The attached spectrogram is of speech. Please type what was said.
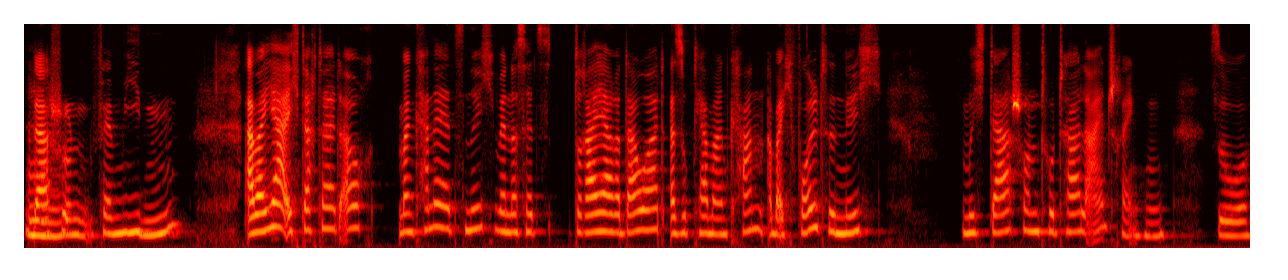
da schon vermieden. Aber ja, ich dachte halt auch, man kann ja jetzt nicht, wenn das jetzt drei Jahre dauert, also klar, man kann, aber ich wollte nicht mich da schon total einschränken. So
